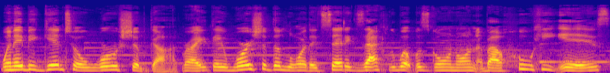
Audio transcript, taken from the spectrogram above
when they begin to worship God, right? They worship the Lord. They said exactly what was going on about who he is.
